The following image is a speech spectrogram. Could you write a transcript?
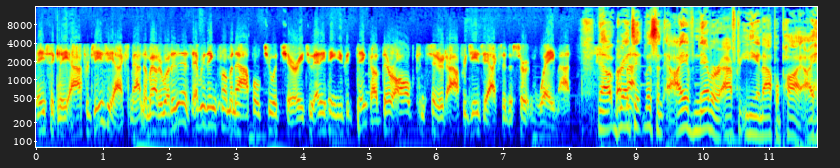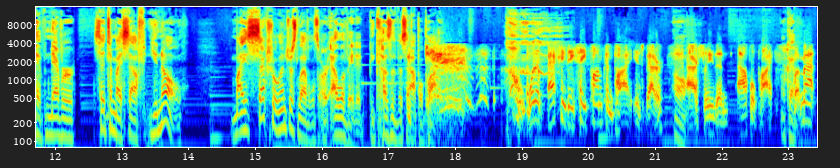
basically aphrodisiacs, Matt, no matter what it is. Everything from an apple to a cherry to anything you could think of, they're all considered aphrodisiacs in a certain way, Matt. Now, But granted, Matt- listen, I have never, after eating an apple pie, I have never said to myself, you know, my sexual interest levels are elevated because of this apple pie. what if, actually, they say pumpkin pie is better, Oh. actually, than apple pie. Okay. But, Matt,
